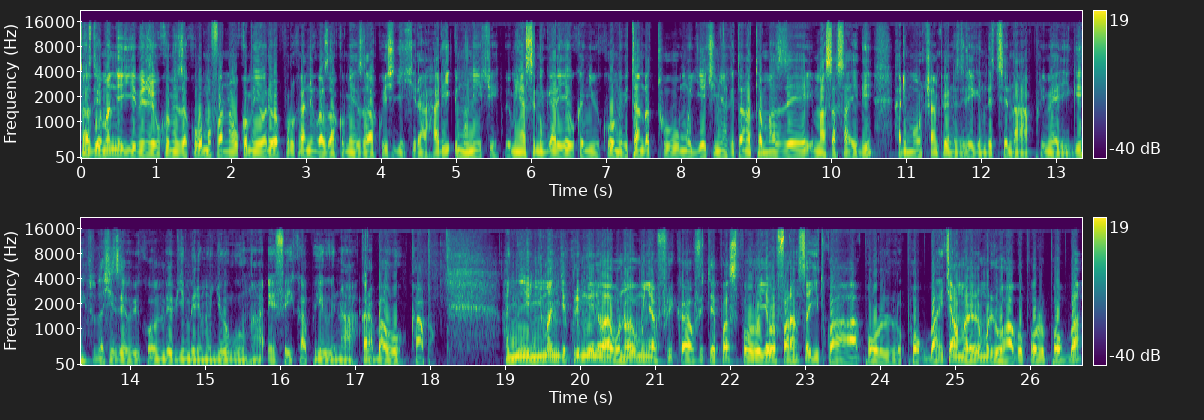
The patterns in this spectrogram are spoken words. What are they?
Sadio mane yiyemeje gukomeza kuba umufana ukomeye wa liverpool kandi ngo azakomeza kwishyigikira. Hari imunici uyu munyasenegali yegukanye ibikombe bitandatu mu gihe cy'imyaka itandatu amaze i masasayidi harimo champions league ndetse na premier league. Tudashyizeho ibikombe by'imbere mu gihugu nka fa cup yewe na carabao cup. Hanyuma njye kuri mwene wabo nawe w'umunyafurika ufite pasiporo y'abafaransa yitwa paul pogba. Icyamamare rero muri ruhago paul pogba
